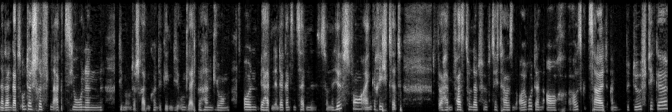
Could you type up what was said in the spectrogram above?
Na, dann gab es Unterschriftenaktionen, die man unterschreiben konnte gegen die Ungleichbehandlung. Und wir hatten in der ganzen Zeit so einen Hilfsfonds eingerichtet. Wir haben fast 150.000 Euro dann auch ausgezahlt an bedürftige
